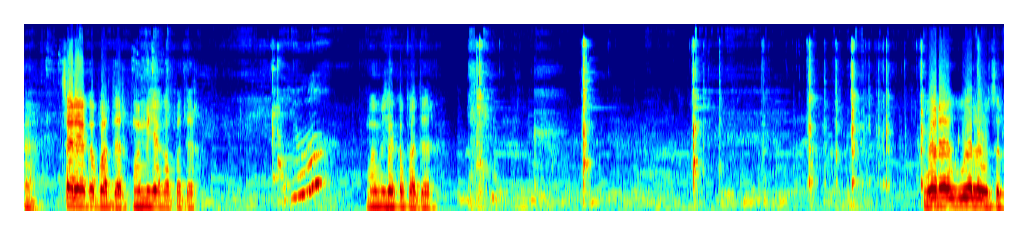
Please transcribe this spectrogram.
हा चल या कपात धर मम्मीच्या कपात धर मम्मीच्या कपात धर वर वर उचल.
